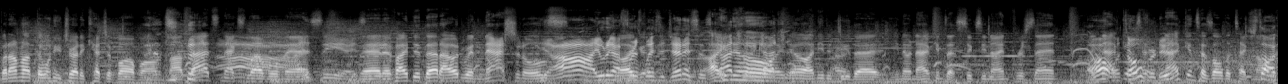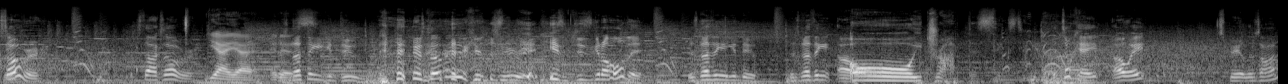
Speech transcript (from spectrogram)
But I'm not the one who tried to catch a ball bomb. Now that's next level, Ah, man. I see, I see. Man, if I did that, I would win nationals. Yeah, ah, you would have got Like- first place at Genesis. I know, gotcha. I know. I need to All do right. that. You know, Napkins at 69%. Oh, Napkins it's over, dude. Napkins has all the technology. Stock's over. Stock's over. Yeah, yeah, it There's is. nothing you can do. There's nothing you can do. he's just gonna hold it. There's nothing he can do. There's nothing. Oh, Oh, he dropped the 60. it's okay. Oh wait, Spirit lives on.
